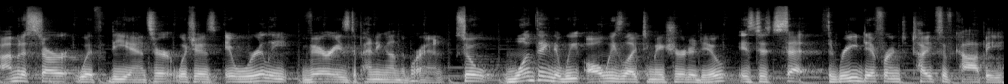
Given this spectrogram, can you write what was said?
I'm gonna start with the answer, which is it really varies depending on the brand. So one thing that we always like to make sure to do is to set three different types of copy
